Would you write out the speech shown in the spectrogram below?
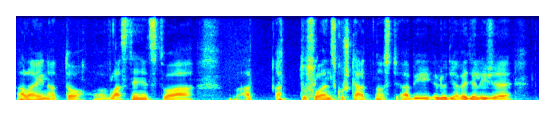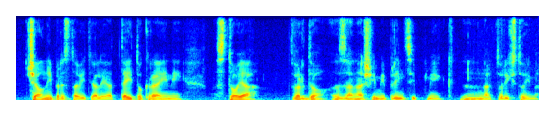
ale aj na to vlastenectvo a, a, a tú slovenskú štátnosť, aby ľudia vedeli, že čelní predstavitelia tejto krajiny stoja tvrdo za našimi princípmi, na ktorých stojíme.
